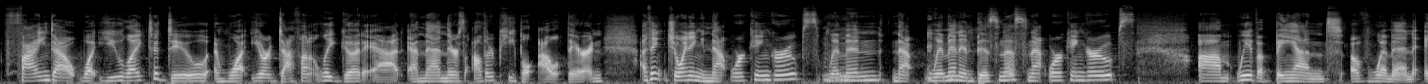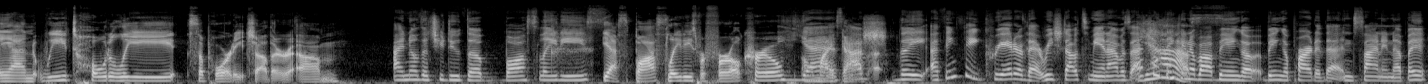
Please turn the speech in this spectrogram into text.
find out what you like to do and what you're definitely good at and then there's other people out there. And i think joining networking groups women net, women in business networking groups um, we have a band of women and we totally support each other. Um, I know that you do the Boss Ladies. yes boss ladies referral crew Yes, oh my I've- uh, the I think the creator of that reached out to me, and I was actually Yes. thinking about being a being a part of that and signing up. It,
